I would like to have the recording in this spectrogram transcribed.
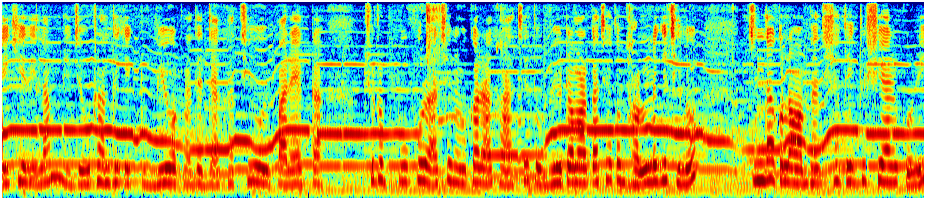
দেখিয়ে দিলাম। এই যে উঠান থেকে একটু ভিউ আপনাদের দেখাচ্ছি। ওই পারে একটা ছোট পুকুর আছে, নৌকা রাখা আছে। তো ভিউটা আমার কাছে এত ভালো লেগেছিল। চিন্তা করলাম আপনাদের সাথে একটু শেয়ার করি।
